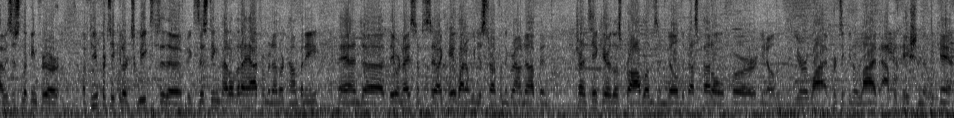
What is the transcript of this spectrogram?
I was just looking for a few particular tweaks to the existing pedal that I had from another company, and uh, they were nice enough to say like, hey, why don't we just start from the ground up and try to take care of those problems and build the best pedal for you know your live, particular live application that we can.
